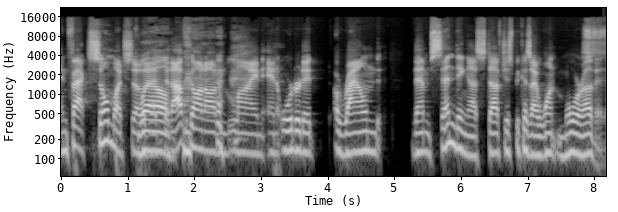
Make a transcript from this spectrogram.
In fact, so much so that- Well- that, I've gone online and ordered it around them sending us stuff just because I want more of it.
